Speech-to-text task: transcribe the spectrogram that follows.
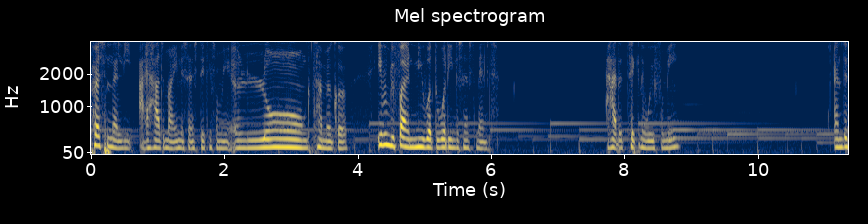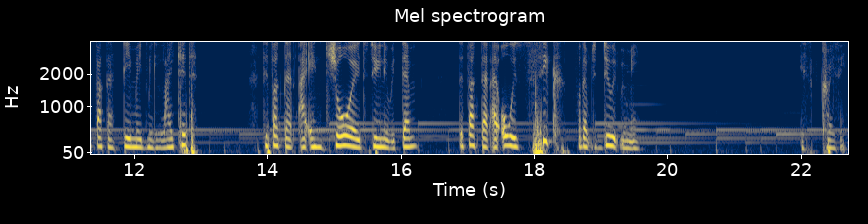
personally, I had my innocence taken from me a long time ago, even before I knew what the word innocence meant. I had it taken away from me. And the fact that they made me like it, the fact that I enjoyed doing it with them, the fact that I always seek for them to do it with me is crazy.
